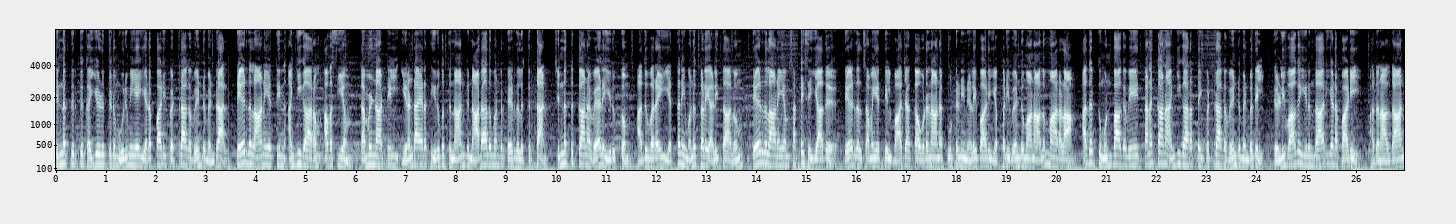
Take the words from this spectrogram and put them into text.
சின்னத்திற்கு கையெழுத்திடும் உரிமையை எடப்பாடி பெற்றாக வேண்டுமென்றால் தேர்தல் ஆணையத்தின் அங்கீகாரம் அவசியம். தமிழ்நாட்டில் இரண்டாயிரத்தி இருபத்தி நான்கு நாடாளுமன்ற தேர்தலுக்குத்தான் சின்னத்துக்கான வேலை இருக்கும். அதுவரை எத்தனை மனுக்களை அளித்தாலும் தேர்தல் ஆணையம் சட்டை செய்யாது. தேர்தல் சமயத்தில் பாஜக உடனான கூட்டணி நிலைப்பாடு எப்படி வேண்டுமானாலும் மாறலாம். அதற்கு முன்பாகவே தனக்கான அங்கீகாரத்தை பெற்றாக வேண்டும் என்பதில் தெளிவாக இருந்தார் எடப்பாடி. அதனால்தான்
